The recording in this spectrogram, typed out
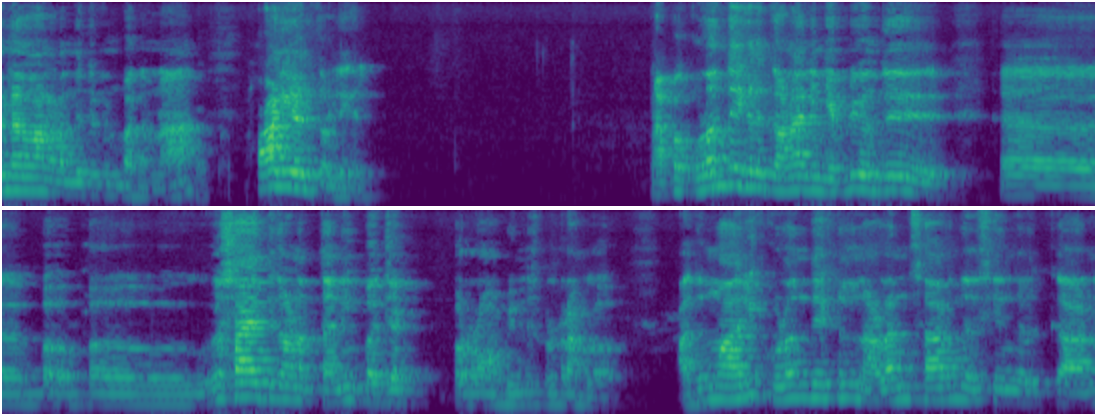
என்னெல்லாம் நடந்துட்டு இருக்குன்னு பார்த்தோம்னா பாலியல் தொல்லைகள். அப்போ குழந்தைகளுக்கான நீங்கள் எப்படி வந்து விவசாயத்துக்கான தனி பட்ஜெட் போடுறோம் அப்படின்னு சொல்கிறாங்களோ அது மாதிரி குழந்தைகள் நலன் சார்ந்த விஷயங்களுக்கான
